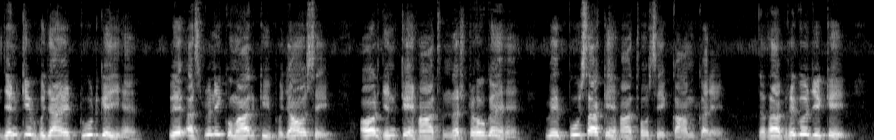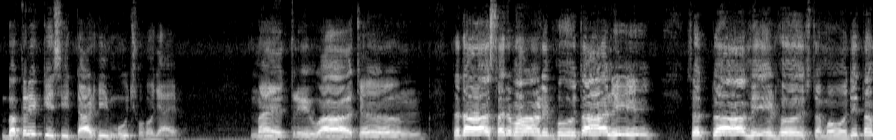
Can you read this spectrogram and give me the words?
जिनकी भुजाएँ टूट गई हैं वे अश्विनी कुमार की भुजाओं से और जिनके हाथ नष्ट हो गए हैं वे पूसा के हाथों से काम करें। तथा भृगु जी के बकरे की सी दाढ़ी मूछ हो जाए। मैत्रिवाच तदा सर्वाणि भूतानि सत्वा मेढोस्तमोदितं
